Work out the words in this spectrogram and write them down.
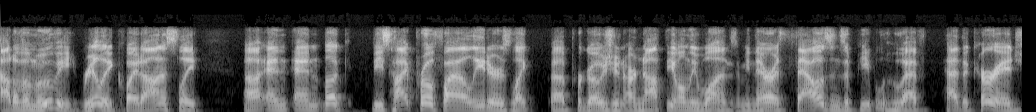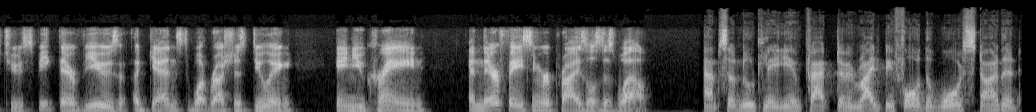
out of a movie, really, quite honestly. Uh, and and look, these high profile leaders like uh, Prigozhin are not the only ones. I mean, there are thousands of people who have had the courage to speak their views against what Russia's doing in Ukraine, and they're facing reprisals as well. Absolutely. In fact, uh, right before the war started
